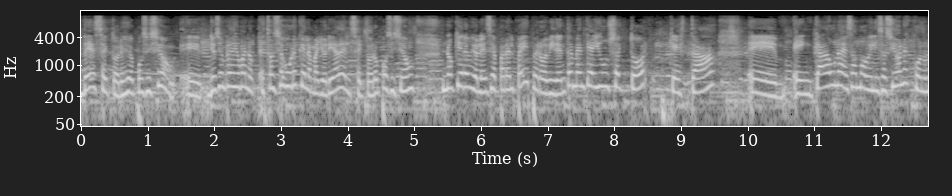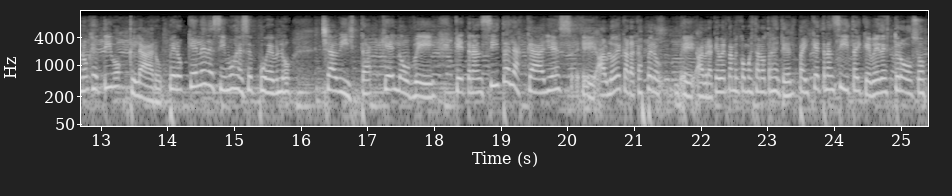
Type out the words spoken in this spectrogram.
de sectores de oposición. Eh, yo siempre digo, bueno, estoy segura que la mayoría del sector oposición no quiere violencia para el país, pero evidentemente hay un sector que está en cada una de esas movilizaciones con un objetivo claro. Pero ¿qué le decimos a ese pueblo chavista que lo ve, que transita las calles? Hablo de Caracas, pero habrá que ver también cómo están otras gente del país que transita y que ve destrozos,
